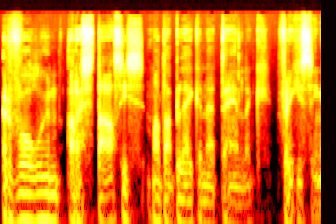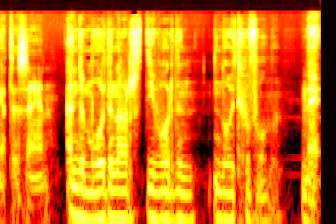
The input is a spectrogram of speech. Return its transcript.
Er volgen arrestaties, maar dat blijken uiteindelijk vergissingen te zijn. En de moordenaars die worden nooit gevonden. Nee.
